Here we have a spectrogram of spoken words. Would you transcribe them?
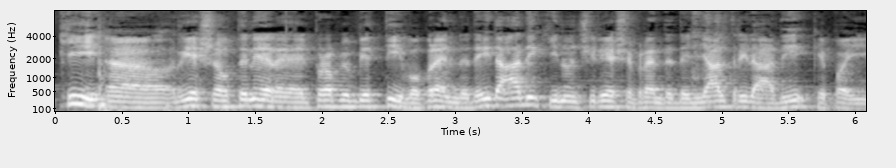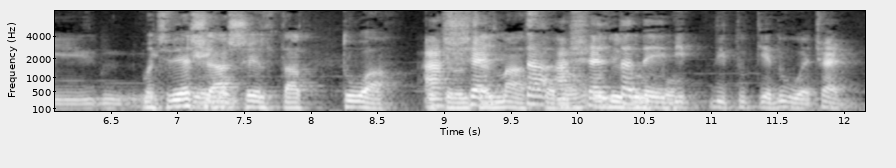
Chi eh, riesce a ottenere il proprio obiettivo prende dei dadi, chi non ci riesce prende degli altri dadi che poi... mm, Ma ci riesce spiego. a scelta tua? A scelta, master, a no? O scelta de- di, di tutti e due. Cioè,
